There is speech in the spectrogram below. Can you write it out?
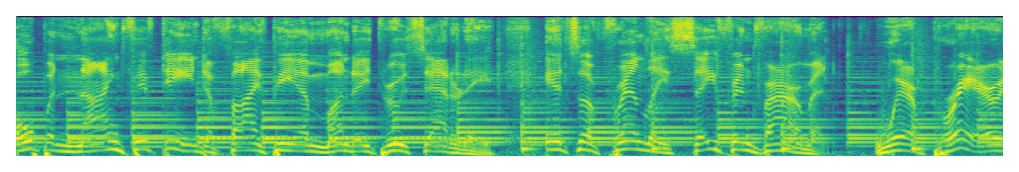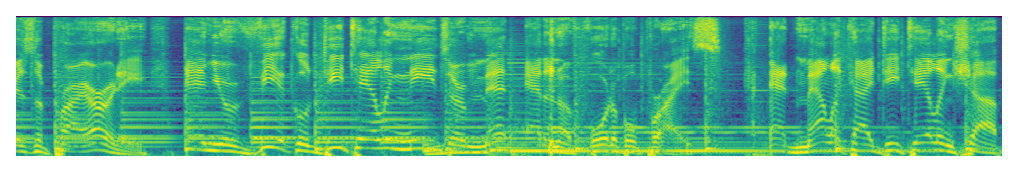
open 9:15 to 5 p.m. Monday through Saturday. It's a friendly, safe environment where prayer is a priority and your vehicle detailing needs are met at an affordable price. At Malachi Detailing Shop,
